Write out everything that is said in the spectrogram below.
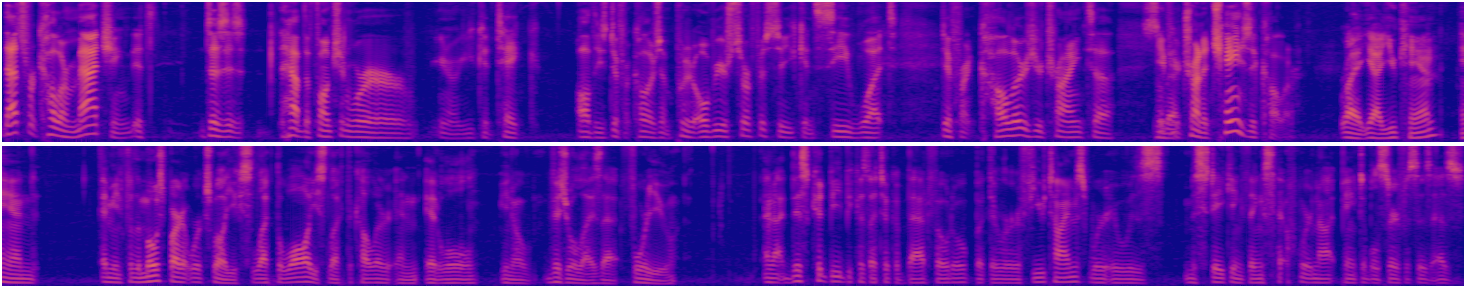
that's for color matching. It's does it have the function where you know you could take all these different colors and put it over your surface so you can see what different colors you're trying to So if that- you're trying to change the color. Right. Yeah, you can, and I mean, for the most part, it works well. You select the wall, you select the color, and it will, you know, visualize that for you. And I, this could be because I took a bad photo, but there were a few times where it was mistaking things that were not paintable surfaces as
